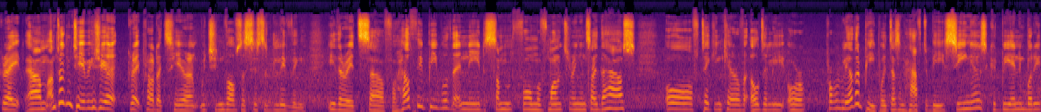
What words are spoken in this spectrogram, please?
Great. Um, I'm talking to you because you got great products here, which involves assisted living. Either it's uh, for healthy people that need some form of monitoring inside the house, or taking care of elderly or probably other people. It doesn't have to be seniors. It could be anybody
